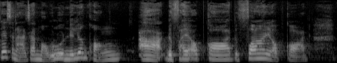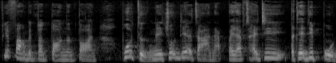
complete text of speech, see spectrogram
เทศนาอาจารย์หมอวรุณในเรื่องของอ่า the fire of God the fire of God พี่ฟังเป็นตอนตอนตอนตอนพูดถึงในช่วงที่อาจารย์ไปรับใช้ที่ประเทศญี่ปุ่น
